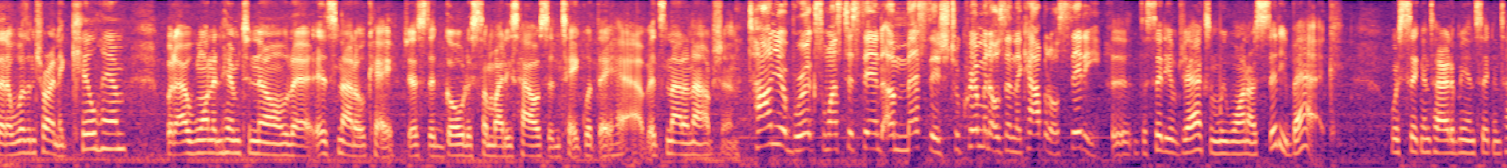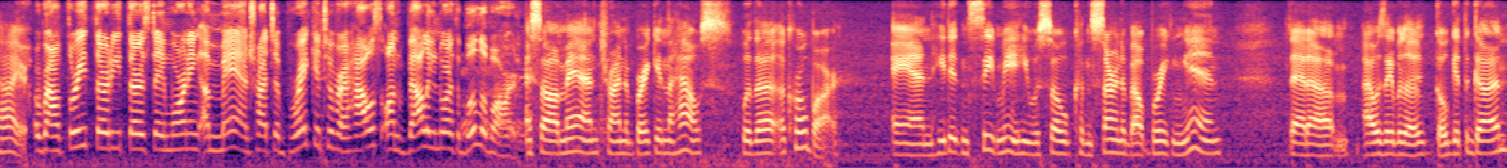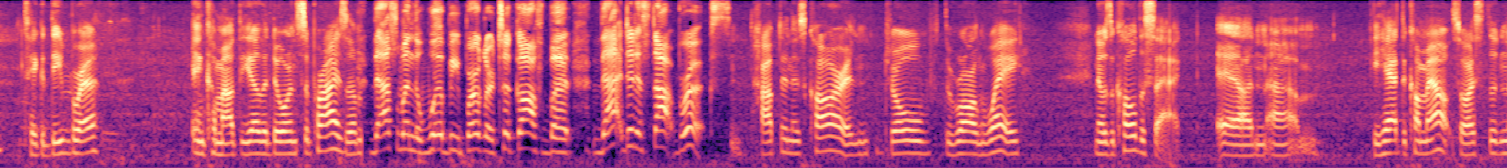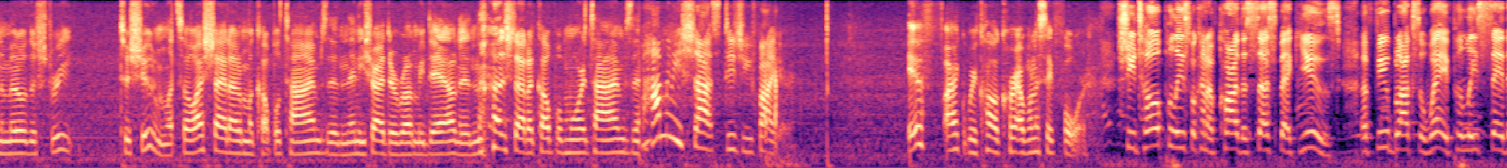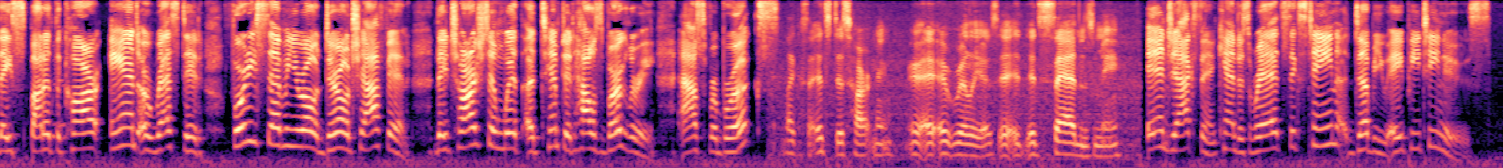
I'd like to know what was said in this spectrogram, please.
said, I wasn't trying to kill him, but I wanted him to know that it's not okay just to go to somebody's house and take what they have. It's not an option. Tanya Brooks wants to send a message to criminals in the capital city. The, city of Jackson, we want our city back. We're sick and tired of being sick and tired. Around 3:30 Thursday morning, a man tried to break into her house on Valley North Boulevard. I saw a man trying to break in the house with a, a crowbar, and he didn't see me. He was so concerned about breaking in that um, I was able to go get the gun, take a deep breath, and come out the other door and surprise him. That's when the would-be burglar took off, but that didn't stop Brooks. Hopped in his car and drove the wrong way, and it was a cul-de-sac, and um, he had to come out, so I stood in the middle of the street to shoot him. So I shot at him a couple times, and then he tried to run me down, and I shot a couple more times. And How many shots did you fire? If I recall correct, I want to say four. She told police what kind of car the suspect used. A few blocks away, police say they spotted the car and arrested 47 year old Daryl Chaffin. They charged him with attempted house burglary. As for Brooks, Like I said, it's disheartening. It, it really is. It, it saddens me. in Jackson, Kandace Redd, 16, WAPT News.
